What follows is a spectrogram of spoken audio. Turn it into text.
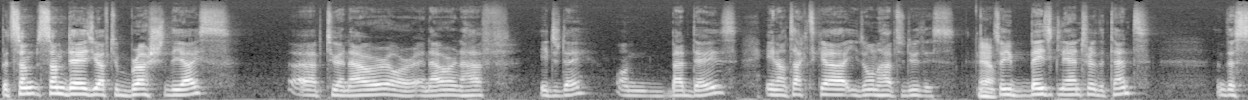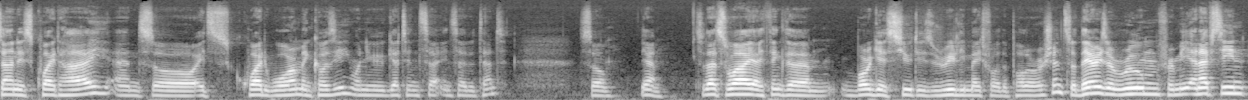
But some some days you have to brush the ice up to an hour or an hour and a half each day on bad days. In Antarctica, you don't have to do this. Yeah. So you basically enter the tent. The sun is quite high, and so it's quite warm and cozy when you get inside inside the tent. So yeah, so that's why I think the um, Borges suit is really made for the polar ocean. So there is a room for me, and I've seen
